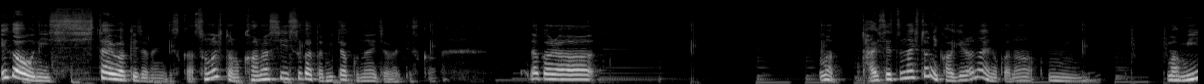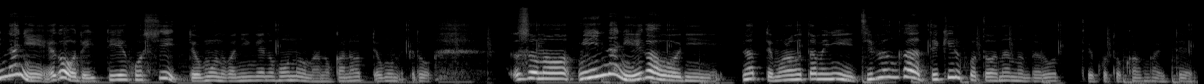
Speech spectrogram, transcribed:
笑顔にしたいわけじゃないですか。その人の悲しい姿見たくないじゃないですか。だからまあ大切な人に限らないのかな。うん。まあみんなに笑顔でいてほしいって思うのが人間の本能なのかなって思うんだけどそのみんなに笑顔になってもらうために自分ができることは何なんだろうっていうことを考えて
